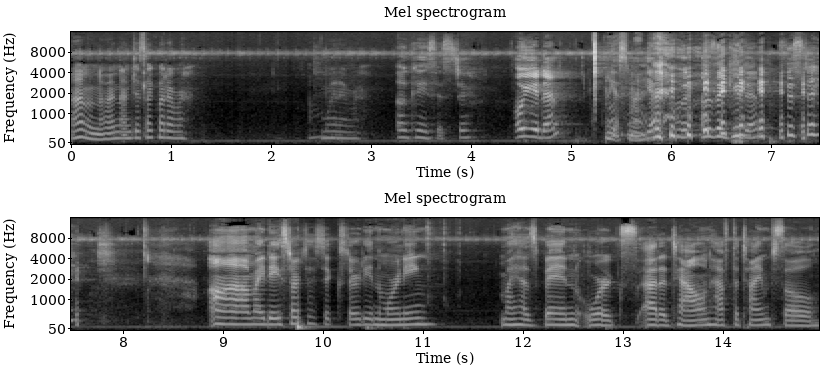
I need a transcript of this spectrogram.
I don't know, and I'm just like whatever, whatever. Okay, sister. Oh, you're done? Yes, ma'am. Yeah. I was like, you done, sister? Uh, my day starts at six thirty in the morning. My husband works out of town half the time, so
